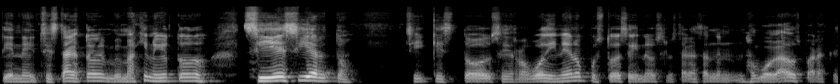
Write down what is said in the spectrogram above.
tiene, se está todo, me imagino yo todo, si es cierto sí, que todo se robó dinero, pues todo ese dinero se lo está gastando en abogados para que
